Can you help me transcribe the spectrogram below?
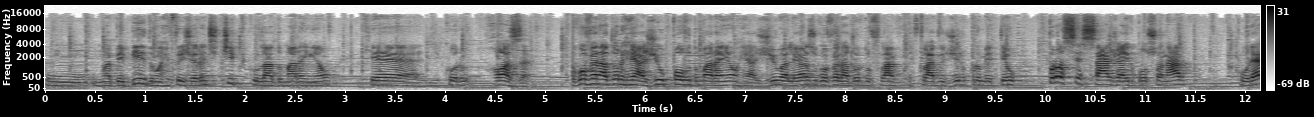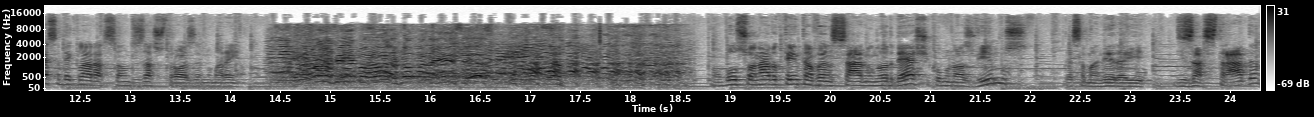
com uma bebida, um refrigerante típico lá do Maranhão, que é de cor rosa. O governador reagiu, o povo do Maranhão reagiu. Aliás, o governador do Flávio, Flávio Dino prometeu processar Jair Bolsonaro por essa declaração desastrosa no Maranhão. O Bolsonaro tenta avançar no Nordeste, como nós vimos, dessa maneira aí desastrada,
